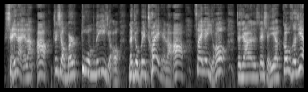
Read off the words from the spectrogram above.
谁来了啊？这小门咣的一脚，那就被踹开了啊！踹开以后，这家这谁呀？高泽健，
